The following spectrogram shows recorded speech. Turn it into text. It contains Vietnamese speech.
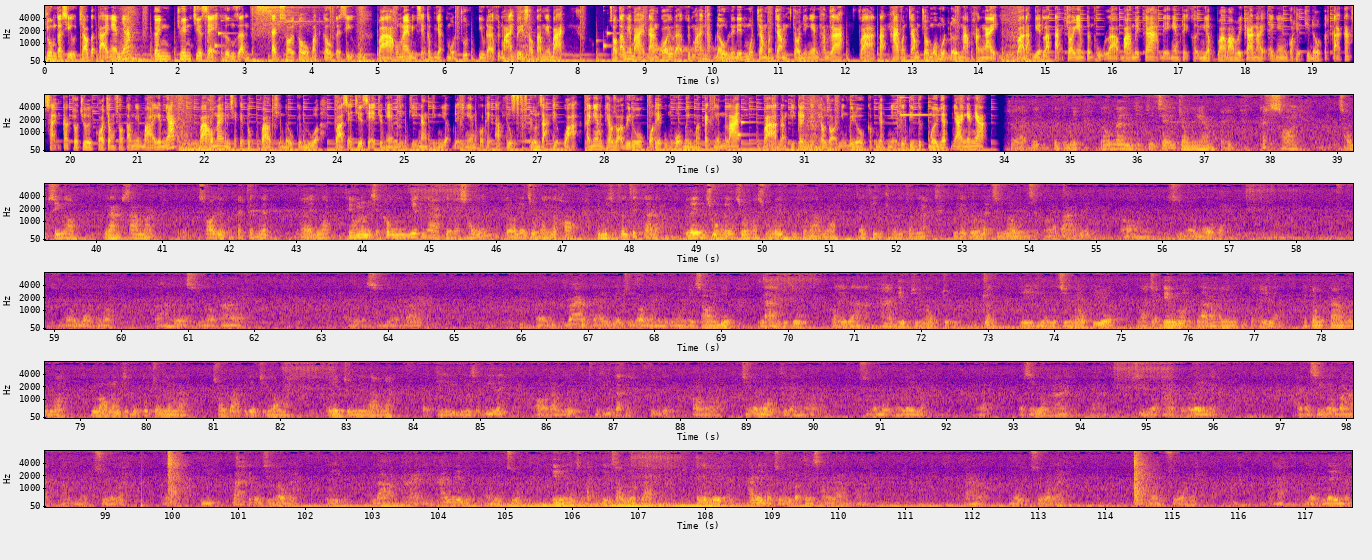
Chùm tài xỉu chào tất cả anh em nhé. Kênh chuyên chia sẻ, hướng dẫn cách soi cầu, bắt cầu tài xỉu và hôm nay mình sẽ cập nhật một chút ưu đãi khuyến mãi về 68 game bài. 68 game bài đang có ưu đãi khuyến mãi nạp đầu lên đến 100% cho những em tham gia và tặng 2% cho mỗi một đơn nạp hàng ngày và đặc biệt là tặng cho anh em tân thủ là 30k để anh em thể khởi nghiệp và 30k này anh em có thể chiến đấu tất cả các sảnh, các trò chơi có trong 68 game bài anh em nhé. Và hôm nay mình sẽ tiếp tục vào chiến đấu kiếm lúa và sẽ chia sẻ cho anh em những kỹ năng, kinh nghiệm để anh em có thể áp dụng đơn giản, hiệu quả. Anh em theo dõi video có thể ủng hộ mình bằng cách nhấn like và đăng ký kênh để theo dõi những video cập nhật những cái tin tức mới nhất nha anh em nha. trở lại với kênh của mình và hôm nay mình sẽ chia sẻ cho anh em cái cách soi. Sóng xí ngầu làm sao mà soi được một cách chuẩn nhất? Đấy đúng không? Thì hôm nay mình sẽ không viết ra kiểu là sóng kiểu lên xuống này rất là khó. Thì mình sẽ phân tích ra là lên xuống lên xuống và xuống lên như thế nào đúng không? Đấy thì mình sẽ phân tích cho anh thì thông thường lại xí ngầu mình sẽ có là ba điểm. Ờ, xí ngầu một này. Xí ngầu một đúng không? Và đây là xí ngầu hai. Và đây là xí ngầu ba ba cái điểm chính ngầu này nó anh em thấy soi được là ví dụ có thể là hai điểm chính ngầu chuẩn chuẩn thì điểm chính ngầu kia là chạy đều luôn, là anh em cũng có thể là thành công cao rồi, đúng không? Nhưng mà ông làm sẽ bổ túc cho anh em là soi ba cái điểm chính ngầu này lên chúng như thế nào nhá. Thì mình sẽ ghi đây ở là ví dụ mình sẽ ghi tắt nhé ví dụ ở chính ngầu một thì là ờ, chính ngầu một nó lên là, đấy, và chính ngầu hai là chín vào hai cũng lên này. Hay là chín vào ba là một xuống này. Đấy. thì ba cái tổ chín lầu này thì là hai hai lên và một xuống thì nếu mình sẽ bắt tiếng sau ngược lại thế em nhớ hai lên một xuống thì bắt tiếng sau là là, là một xuống này. Một xuống này. À, một lên này.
